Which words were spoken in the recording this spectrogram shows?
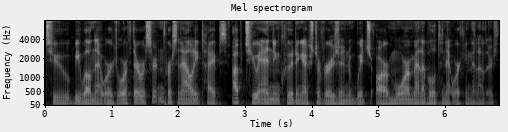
to be well networked, or if there were certain personality types up to and including extroversion which are more amenable to networking than others.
